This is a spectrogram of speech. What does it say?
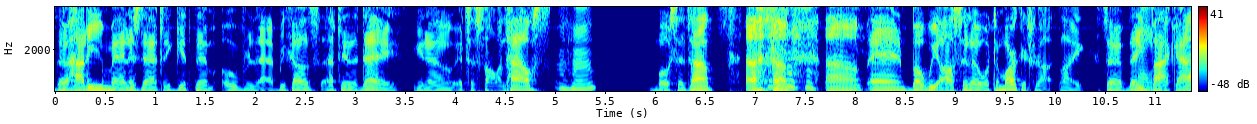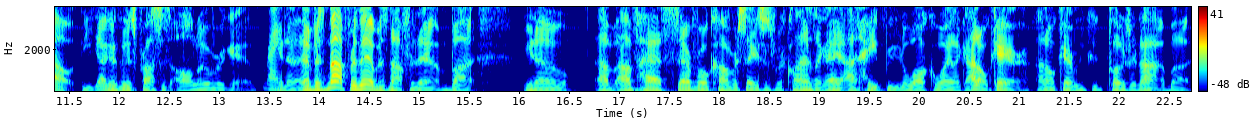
So how do you manage that to get them over that? Because at the end of the day, you know, it's a solid house Mm-hmm. most of the time. Um, um, and but we also know what the market's ri- like. So if they Right. back out, you gotta go through this process all over again. Right. You know, and if it's not for them, it's not for them. But you know, I've I've had several conversations with clients like, hey, I'd hate for you to walk away. Like I don't care. I don't care if you close or not, but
